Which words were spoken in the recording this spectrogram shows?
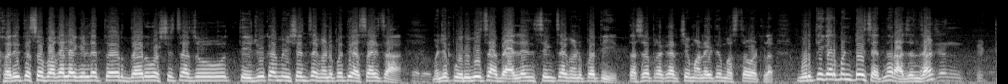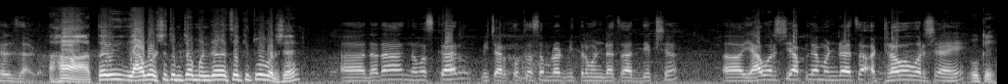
खरी तसं बघायला गेलं तर दरवर्षीचा जो तेजुका मेन्शनचा गणपती असायचा म्हणजे पूर्वीचा बॅलन्सिंगचा गणपती तशा प्रकारचे मला इथे मस्त वाटलं. मूर्तिकार पण तेच आहेत ना राजन झाड? विठ्ठल झाड. हां तर यावर्षी तुमच्या मंडळाचं कितवं वर्ष आहे? दादा नमस्कार. मी चारकोपचा सम्राट मित्रमंडळाचा अध्यक्ष. यावर्षी आपल्या मंडळाचा अठरावा वर्ष आहे. ओके.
